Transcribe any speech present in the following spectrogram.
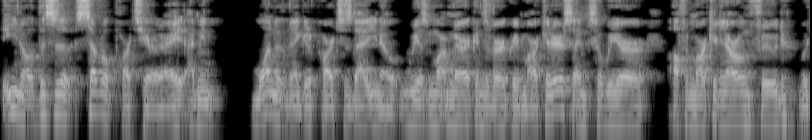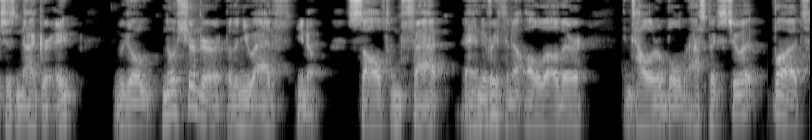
You know, this is a, several parts here, right? I mean, one of the negative parts is that, you know, we as Americans are very great marketers. And so we are often marketing our own food, which is not great. We go, no sugar, but then you add, you know, salt and fat and everything, all the other intolerable aspects to it. But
